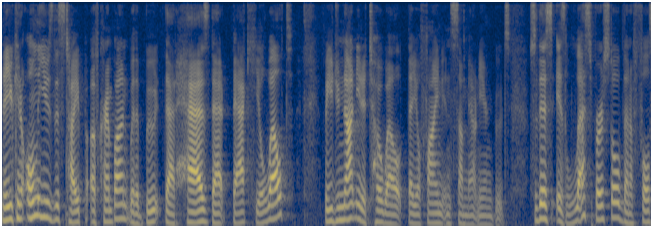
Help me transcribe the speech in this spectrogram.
Now you can only use this type of crampon with a boot that has that back heel welt, but you do not need a toe welt that you'll find in some mountaineering boots. So this is less versatile than a full,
